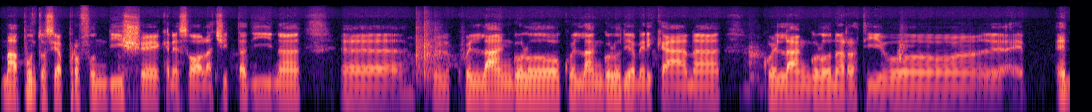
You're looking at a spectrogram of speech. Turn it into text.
ma appunto si approfondisce che ne so la cittadina eh, quel, quell'angolo, quell'angolo di americana quell'angolo narrativo eh, e,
